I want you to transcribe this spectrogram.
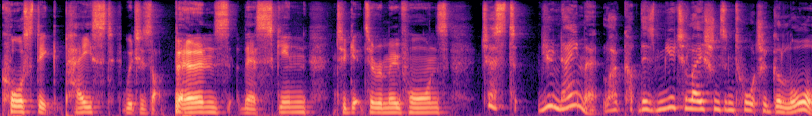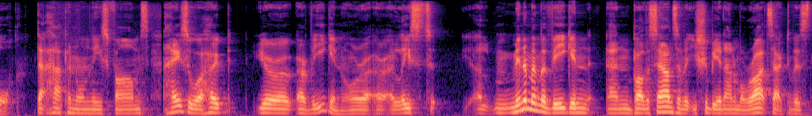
caustic paste, which is like burns their skin to get to remove horns. Just you name it. Like there's mutilations and torture galore that happen on these farms. Hazel, I hope you're a, a vegan or, a, or at least a minimum a vegan, and by the sounds of it, you should be an animal rights activist.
